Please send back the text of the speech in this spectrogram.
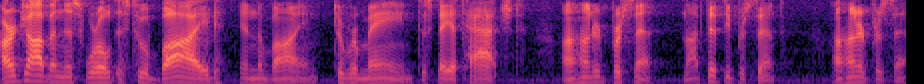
Our job in this world is to abide in the vine, to remain, to stay attached 100%, not 50%, 100%.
